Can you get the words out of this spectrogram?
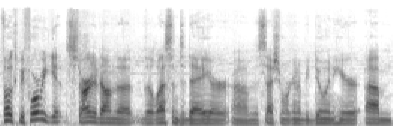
Folks, before we get started on the, the lesson today or um, the session we're going to be doing here, um,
